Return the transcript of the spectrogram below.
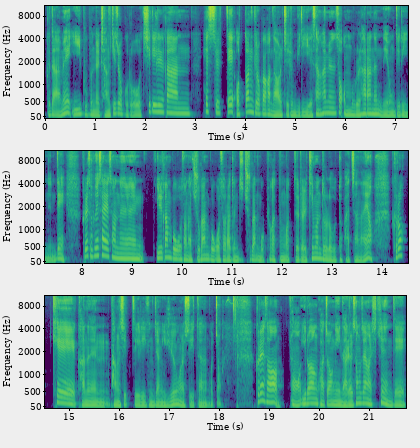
그 다음에 이 부분을 장기적으로 7일간 했을 때 어떤 결과가 나올지를 미리 예상하면서 업무를 하라는 내용들이 있는데 그래서 회사에서는 일간 보고서나 주간 보고서라든지 주간 목표 같은 것들을 팀원들로부터 받잖아요. 그렇게 가는 방식들이 굉장히 유용할 수 있다는 거죠. 그래서 어, 이러한 과정이 나를 성장을 시키는데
